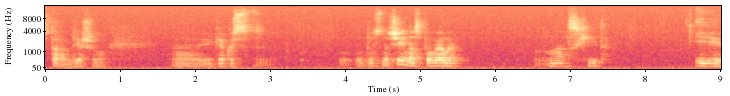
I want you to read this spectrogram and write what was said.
Старобєшево. Е, як Якось з ночей нас повели на схід. І е,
